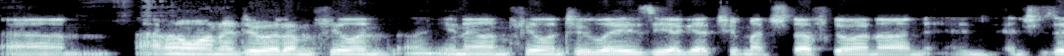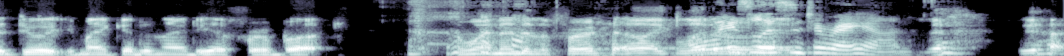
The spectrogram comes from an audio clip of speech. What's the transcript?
um, I don't want to do it. I'm feeling, you know, I'm feeling too lazy. I got too much stuff going on, and and she said, "Do it. You might get an idea for a book." I went into the first, like literally. Always listen to Rayhan. yeah,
